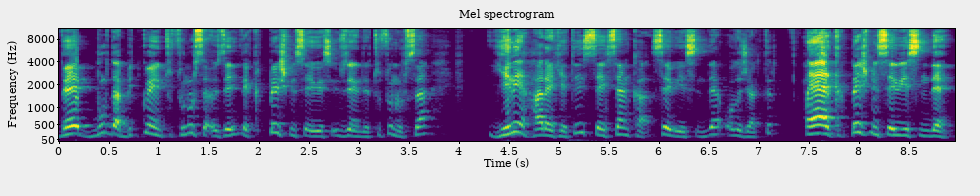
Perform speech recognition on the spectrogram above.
Ve burada Bitcoin tutunursa özellikle 45 bin seviyesi üzerinde tutunursa yeni hareketi 80K seviyesinde olacaktır. Eğer 45 bin seviyesinde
